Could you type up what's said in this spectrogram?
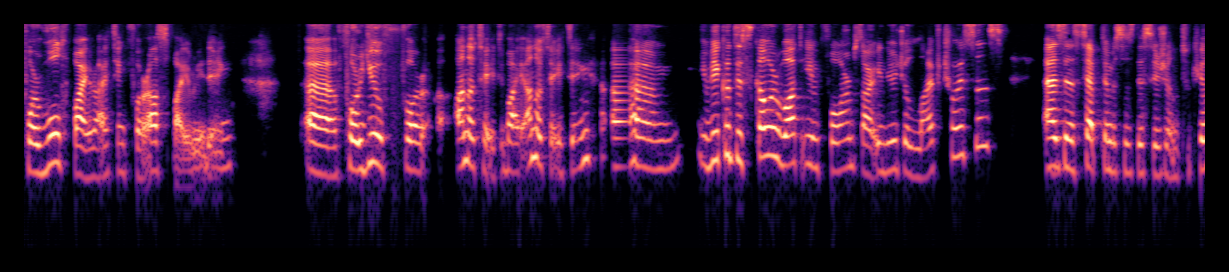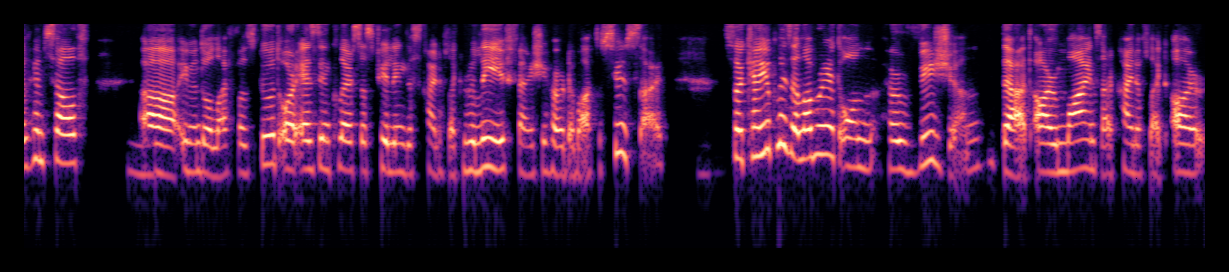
for Woolf by writing for us by reading uh, for you for annotate by annotating um, we could discover what informs our individual life choices as in septimus's decision to kill himself mm. uh, even though life was good or as in clarissa's feeling this kind of like relief when she heard about the suicide mm. so can you please elaborate on her vision that our minds are kind of like are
